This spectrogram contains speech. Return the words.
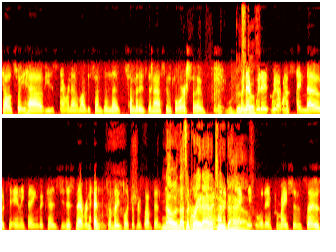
tell us what you have. You just never know; it might be something that somebody's been asking for. So well, good we never we, don't- we don't want to say no to anything because you just never know somebody's looking for something. no, and that's a great we- and we attitude to connect have. People with information. So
